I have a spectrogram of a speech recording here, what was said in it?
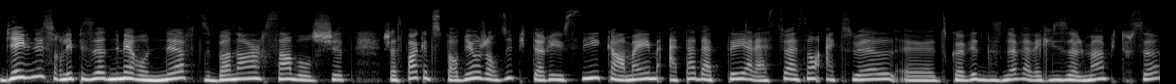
Bienvenue sur l'épisode numéro 9 du Bonheur sans bullshit. J'espère que tu te portes bien aujourd'hui puis que tu as réussi quand même à t'adapter à la situation actuelle euh, du COVID-19 avec l'isolement puis tout ça.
